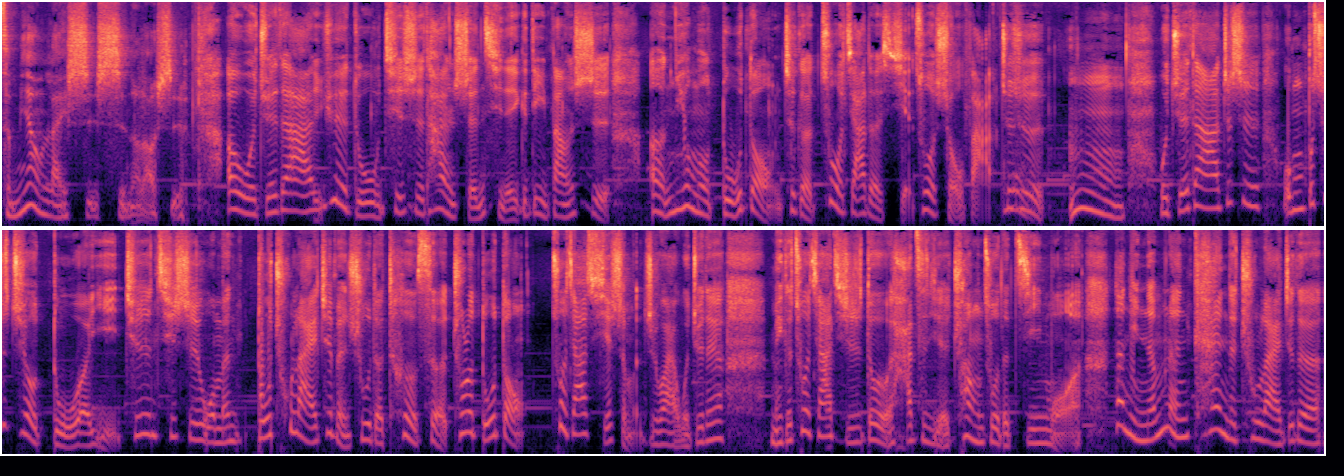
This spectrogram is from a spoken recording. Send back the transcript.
怎么样来实施呢？老师，呃，我觉得啊，阅读其实它很神奇的一个地方是，呃，你有没有读懂这个作家的写作手法？就是，嗯，我觉得啊，就是我们不是只有读而已，其实，其实我们读出来这本书的特色，除了读懂作家写什么之外，我觉得每个作家其实都有他自己的创作的基模。那你能不能看得出来，这个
